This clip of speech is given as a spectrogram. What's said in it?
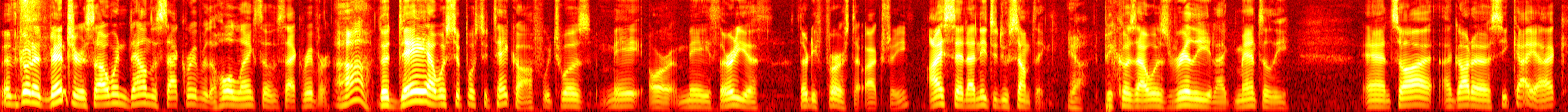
let's go to adventure. So I went down the Sac River, the whole length of the Sac River. Ah, The day I was supposed to take off, which was May or May 30th, 31st actually, I said I need to do something. Yeah. Because I was really like mentally. And so I, I got a sea kayak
